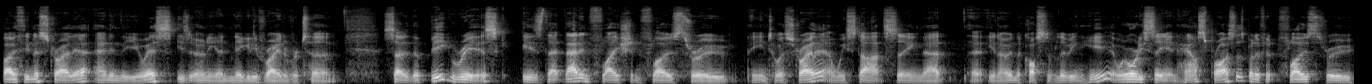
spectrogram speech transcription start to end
both in Australia and in the US is earning a negative rate of return. So the big risk is that that inflation flows through into Australia and we start seeing that uh, you know in the cost of living here. We're already seeing in house prices, but if it flows through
